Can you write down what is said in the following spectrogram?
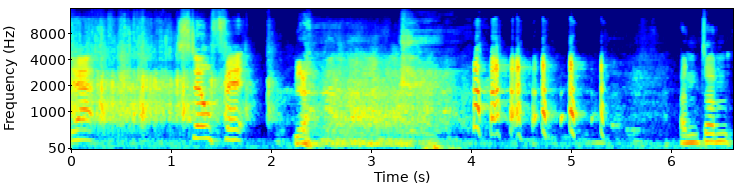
yeah. Still fit. Yeah. and um,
